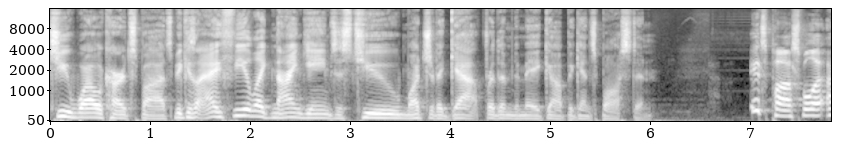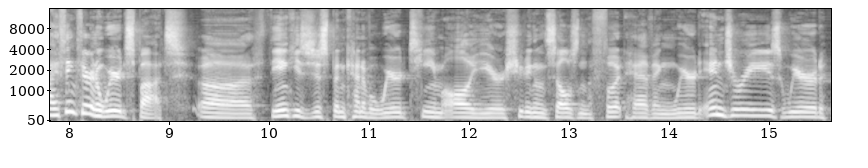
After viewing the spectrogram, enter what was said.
two wildcard spots? Because I feel like nine games is too much of a gap for them to make up against Boston. It's possible. I think they're in a weird spot. Uh, the Yankees have just been kind of a weird team all year, shooting themselves in the foot, having weird injuries, weird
